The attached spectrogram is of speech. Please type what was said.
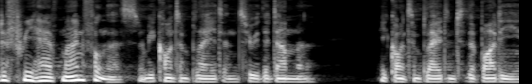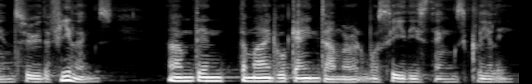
But if we have mindfulness and we contemplate into the Dhamma, we contemplate into the body, into the feelings, um, then the mind will gain Dhamma and will see these things clearly.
